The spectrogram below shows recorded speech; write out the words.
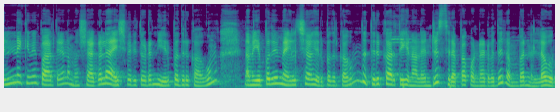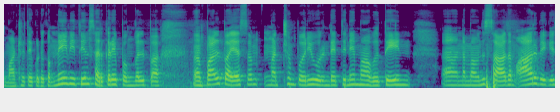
என்றைக்குமே பார்த்தீங்கன்னா நம்ம சகல ஐஸ்வர்யத்துடன் இருப்பதற்காகவும் நம்ம எப்போதுமே மகிழ்ச்சியாக இருப்பதற்காகவும் இந்த திருக்கார்த்திகை நாள் என்று சிறப்பாக கொண்டாடுவது ரொம்ப நல்ல ஒரு மாற்றத்தை கொடுக்கும். கொடுக்கும் நெய்வேத்தியம் சர்க்கரை பொங்கல் பா பால் பாயசம் மற்றும் பொரி உருண்டை தினை மாவு தேன் நம்ம வந்து சாதம் ஆறு வகை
